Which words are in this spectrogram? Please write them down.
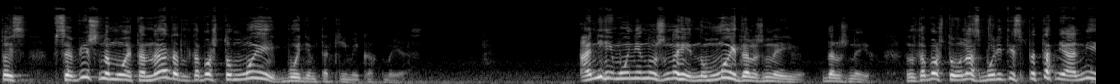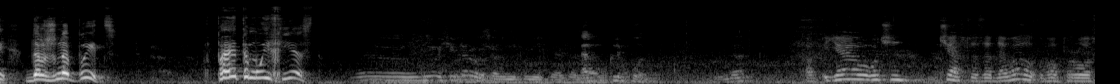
То есть Всевышнему это надо для того, что мы будем такими, как мы есть. Они ему не нужны, но мы должны, должны их. Для того, что у нас будет испытание, они должны быть. Поэтому их есть. Не очень хорошая у них миссия Как у оказалась. клепот. Да? А Я очень часто задавал вопрос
